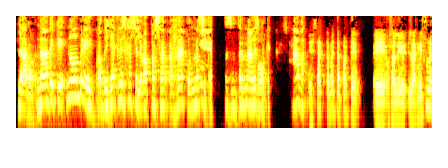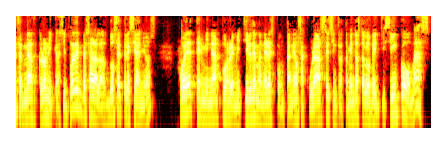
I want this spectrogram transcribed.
Claro, nada de que, no, hombre, cuando ya crezca se le va a pasar, ajá, con unas cicatrices infernales porque no hizo nada. Exactamente, aparte, eh, o sea, la acné es una enfermedad crónica. Si puede empezar a los 12, 13 años, puede terminar por remitir de manera espontánea, o sea, curarse sin tratamiento hasta los 25 o más.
